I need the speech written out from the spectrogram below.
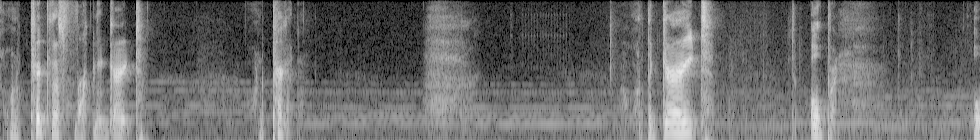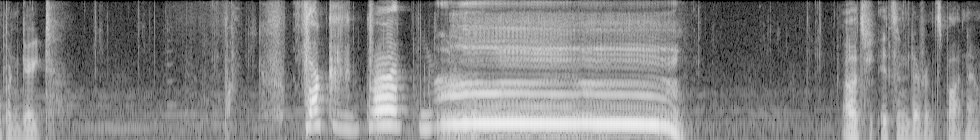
I want to pick this fucking gate. I want to pick it. I want the gate to open. Open gate. Fucking. Oh, it's it's in a different spot now.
